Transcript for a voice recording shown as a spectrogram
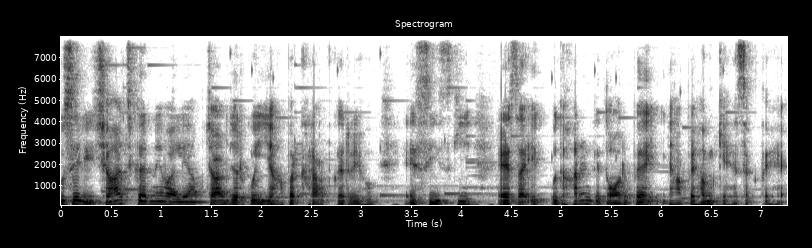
उसे रिचार्ज करने वाले आप चार्जर को यहाँ पर ख़राब कर रहे हो। ऐसी इसकी, ऐसा एक उदाहरण के तौर पे यहाँ पे हम कह सकते हैं।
